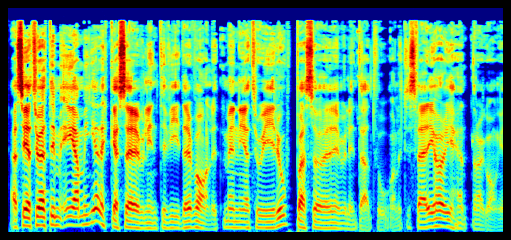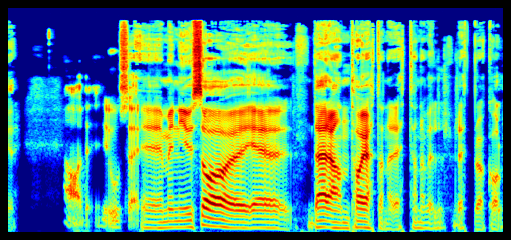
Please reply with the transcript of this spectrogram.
Alltså jag tror att i Amerika så är det väl inte vidare vanligt, men jag tror i Europa så är det väl inte alltför ovanligt. I Sverige har det ju hänt några gånger. Ja, det, är det. Eh, Men i USA, eh, där antar jag att han har rätt. Han har väl rätt bra koll.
